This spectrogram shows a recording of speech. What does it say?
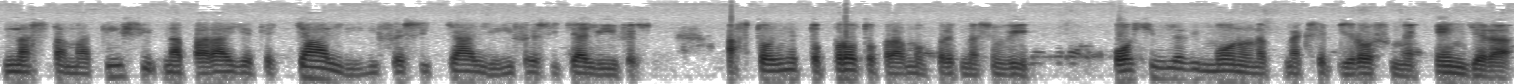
να σταματήσει να παράγεται κι άλλη ύφεση, κι άλλη ύφεση, κι άλλη ύφεση. Αυτό είναι το πρώτο πράγμα που πρέπει να συμβεί. Όχι δηλαδή μόνο να, να ξεπληρώσουμε έγκαιρα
